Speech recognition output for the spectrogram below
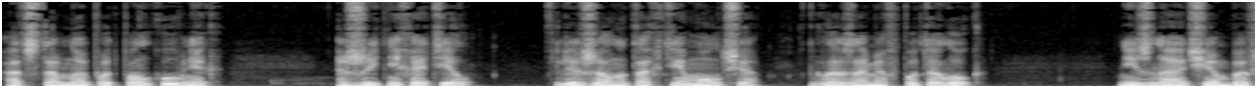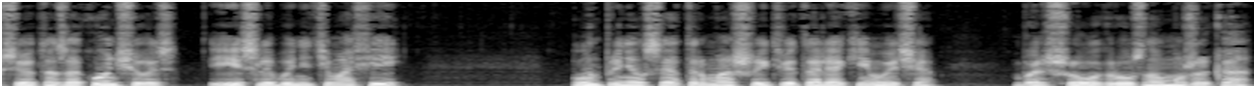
отставной подполковник, жить не хотел. Лежал на тахте молча, глазами в потолок. Не знаю, чем бы все это закончилось, если бы не Тимофей. Он принялся тормошить Виталия Акимовича, большого грузного мужика,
